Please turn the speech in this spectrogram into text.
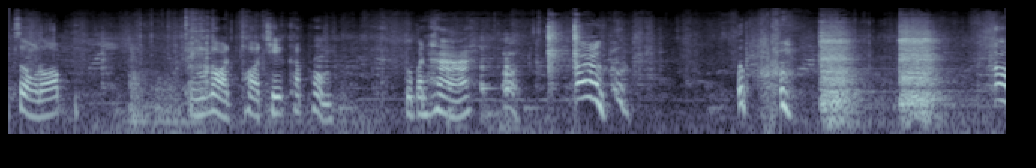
กสองรอบผมบอดถอดเช็คครับผม ตัวปัญหาอ้ยอึ๊บเอ้า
